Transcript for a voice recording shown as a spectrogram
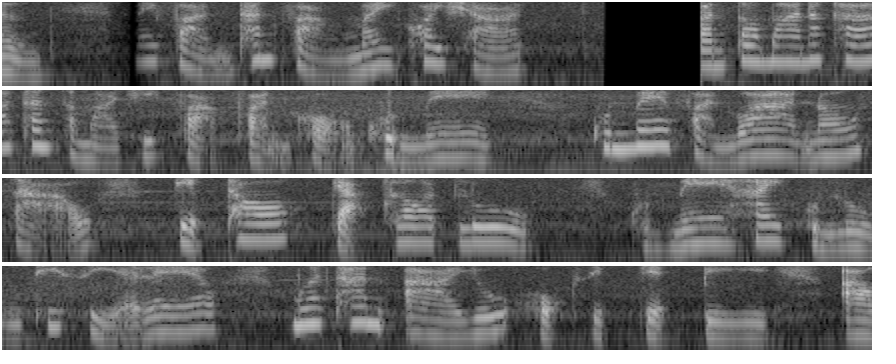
11 ในฝันท่านฟังไม่ค่อยชัด ฝันต่อมานะคะ ท่านสมาชิกฝากฝันของคุณแม่ คุณแม่ฝันว่าน้องสาว เจ็บท้องจะคลอดลูก คุณแม่ให้คุณลุงที่เสียแล้ว เมื่อท่านอายุ 67 ปี เอา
